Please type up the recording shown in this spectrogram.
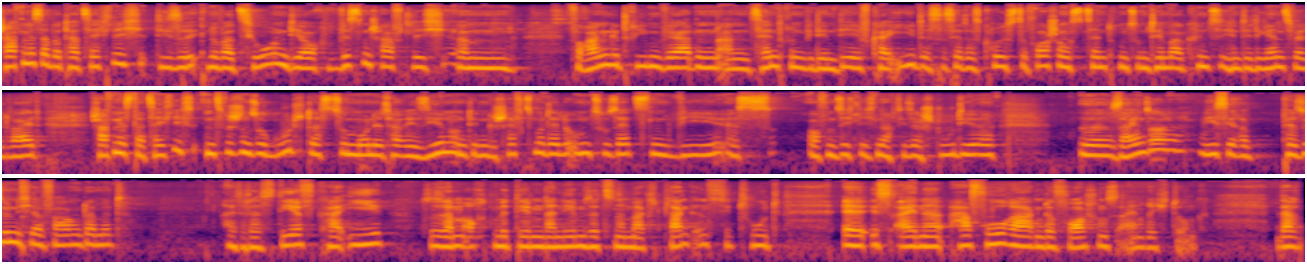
Schaffen es aber tatsächlich, diese Innovationen, die auch wissenschaftlich ähm, vorangetrieben werden an Zentren wie dem DFKI, das ist ja das größte Forschungszentrum zum Thema künstliche Intelligenz weltweit, schaffen es tatsächlich inzwischen so gut, das zu monetarisieren und in Geschäftsmodelle umzusetzen, wie es offensichtlich nach dieser Studie äh, sein soll? Wie ist Ihre persönliche Erfahrung damit? Also das DFKI zusammen auch mit dem daneben sitzenden Max-Planck-Institut äh, ist eine hervorragende Forschungseinrichtung. Da,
